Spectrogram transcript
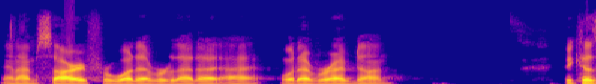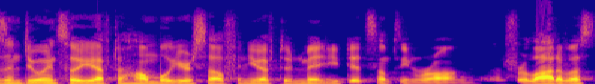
And I'm sorry for whatever that I, I whatever I've done. Because in doing so, you have to humble yourself and you have to admit you did something wrong. And for a lot of us,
